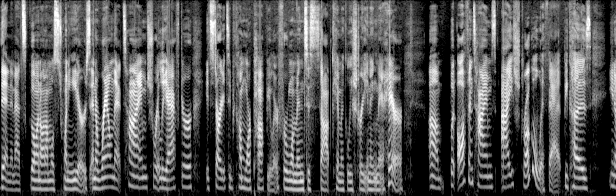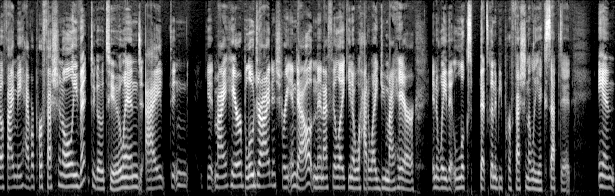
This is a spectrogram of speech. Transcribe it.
then, and that's going on almost 20 years. And around that time, shortly after, it started to become more popular for women to stop chemically straightening their hair. Um, but oftentimes, I struggle with that because you know if I may have a professional event to go to and I didn't get my hair blow dried and straightened out and then i feel like you know well how do i do my hair in a way that looks that's going to be professionally accepted and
